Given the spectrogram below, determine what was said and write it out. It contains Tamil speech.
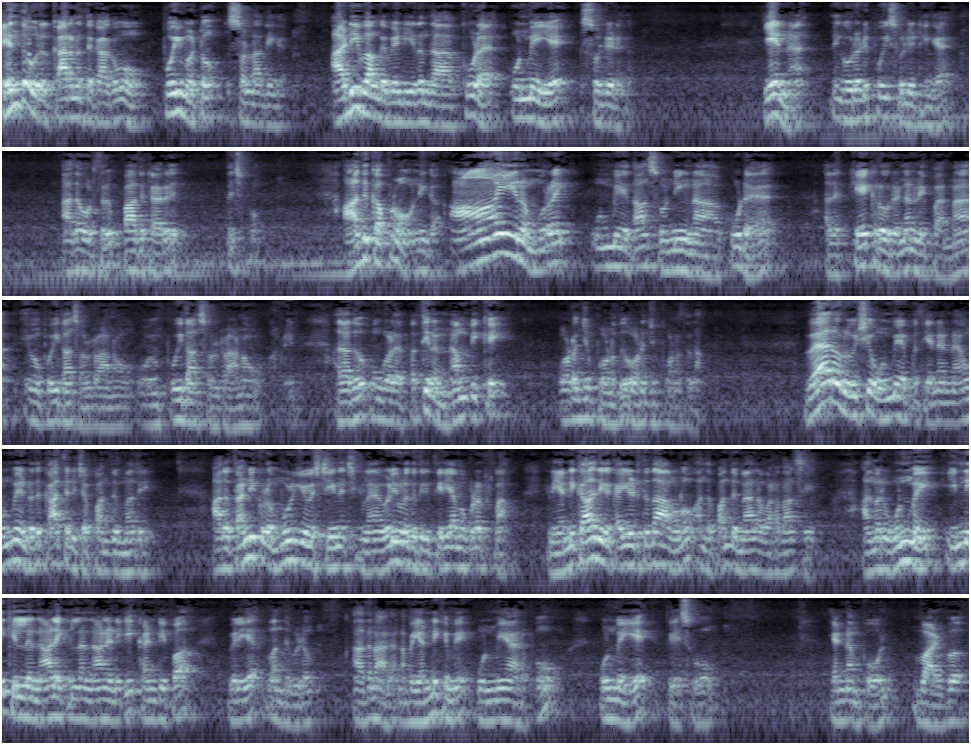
எந்த ஒரு காரணத்துக்காகவும் பொய் மட்டும் சொல்லாதீங்க. அடி வாங்க வேண்டி இருந்தா கூட உண்மையே சொல்லிடுங்க. ஏன்னா நீங்க ஒரு அடி பொய் சொல்லிட்டீங்க. அதை ஒருத்தர் பார்த்துட்டாரு வச்சுப்போம். அதுக்கப்புறம் நீங்க ஆயிரம் முறை உண்மையை தான் சொன்னீங்கன்னா கூட அதை கேட்குறவர் என்ன நினைப்பார்னா இவன் பொய் தான் சொல்கிறானோ இவன் பொய் தான் சொல்கிறானோ அப்படின்னு. அதாவது உங்களை பற்றின நம்பிக்கை உடஞ்சி போனது உடஞ்சி போனது தான் வேற ஒரு விஷயம் உண்மையை பத்தி என்னென்ன உண்மைன்றது காத்தடிச்ச பந்து மாதிரி. அதை தண்ணிக்குள்ள மூழ்கி வச்சிட்டீங்கன்னு வச்சுக்கலாம் வெளி உலகத்துக்கு தெரியாம கூட இருக்கலாம். என்னைக்காவது நீங்க கையெடுத்து தான் ஆகணும் அந்த பந்து மேல வரதான் செய்யும். அது மாதிரி உண்மை இன்னைக்கு இல்லை நாளைக்கு இல்லை நாளைக்கு கண்டிப்பா வெளியே வந்துவிடும். அதனால நம்ம என்னைக்குமே உண்மையா இருப்போம் உண்மையே பேசுவோம். எண்ணம் போல் வாழ்வு.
